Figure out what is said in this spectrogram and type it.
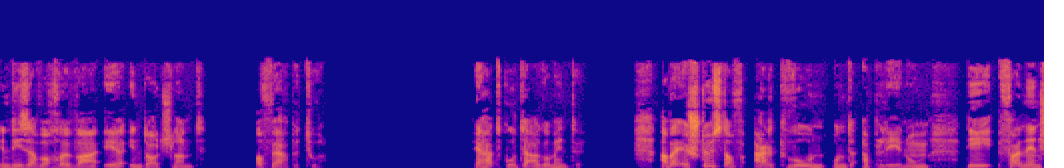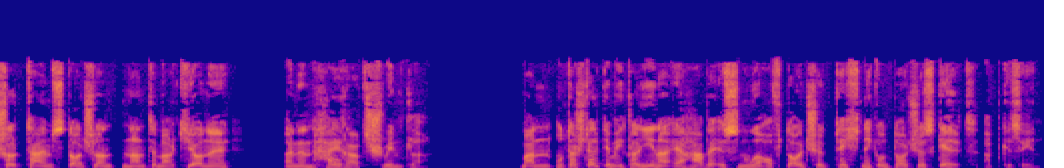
In dieser Woche war er in Deutschland auf Werbetour. Er hat gute Argumente. Aber er stößt auf Argwohn und Ablehnung. Die Financial Times Deutschland nannte Marchione einen Heiratsschwindler. Man unterstellt dem Italiener, er habe es nur auf deutsche Technik und deutsches Geld abgesehen.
